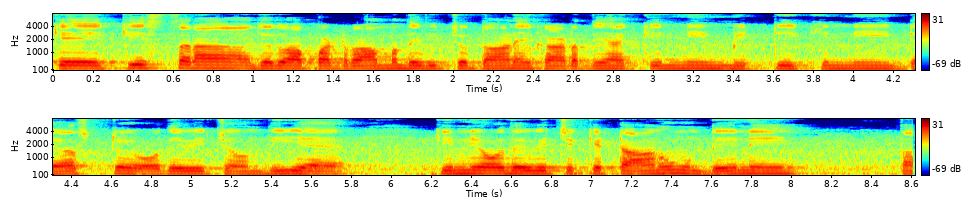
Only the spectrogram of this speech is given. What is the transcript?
ਕਿ ਕਿਸ ਤਰ੍ਹਾਂ ਜਦੋਂ ਆਪਾਂ ਡਰਮ ਦੇ ਵਿੱਚੋਂ ਦਾਣੇ ਕੱਢਦੇ ਹਾਂ, ਕਿੰਨੀ ਮਿੱਟੀ, ਕਿੰਨੀ ਡਸਟ ਉਹਦੇ ਵਿੱਚ ਆਉਂਦੀ ਹੈ, ਕਿੰਨੇ ਉਹਦੇ ਵਿੱਚ ਕੀਟਾਣੂ ਹੁੰਦੇ ਨੇ। ਤਾਂ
